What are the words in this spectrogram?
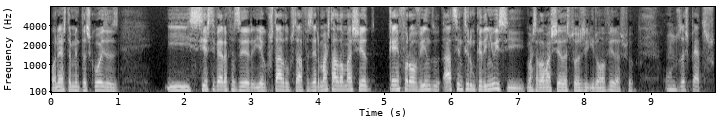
honestamente as coisas e se estiver a fazer e a gostar do que está a fazer, mais tarde ou mais cedo, quem for ouvindo há de sentir um bocadinho isso e mais tarde ou mais cedo as pessoas irão ouvir, acho eu. Um dos aspectos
